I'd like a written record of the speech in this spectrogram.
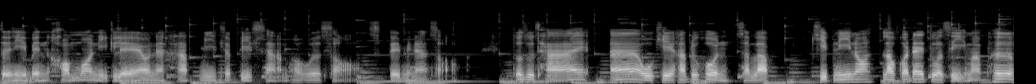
ตัวนี้เป็นคอมมอนอีกแล้วนะครับ มีสปีด3 power 2 stamina 2 ตัวสุดท้าย อ่า โอเคครับทุกคนสำหรับคลิปนี้เนาะ เราก็ได้ตัวสีมาเพิ่ม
